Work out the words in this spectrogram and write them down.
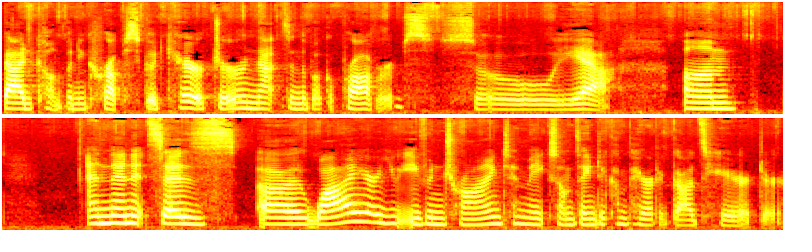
bad company corrupts good character, and that's in the book of Proverbs. So, yeah. Um, and then it says, uh, Why are you even trying to make something to compare to God's character?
